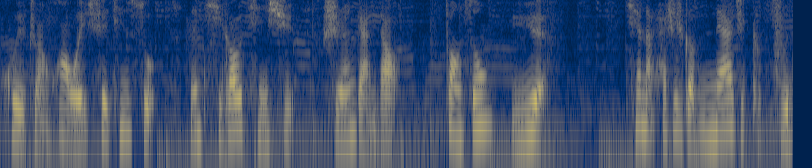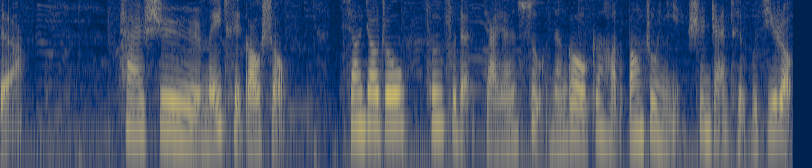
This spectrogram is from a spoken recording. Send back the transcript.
会转化为血清素，能提高情绪，使人感到放松愉悦。天哪，它是个 magic food 啊！它还是美腿高手。香蕉中丰富的钾元素能够更好的帮助你伸展腿部肌肉，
